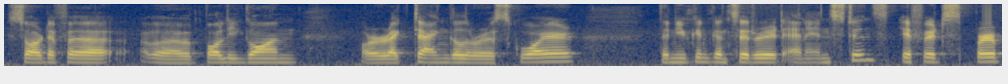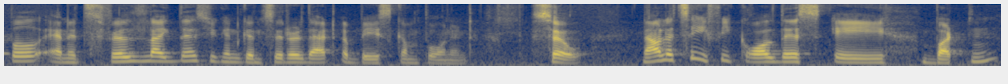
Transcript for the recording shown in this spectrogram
sort of a, a polygon or a rectangle or a square, then you can consider it an instance. If it's purple and it's filled like this, you can consider that a base component. So now let's say if we call this a button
